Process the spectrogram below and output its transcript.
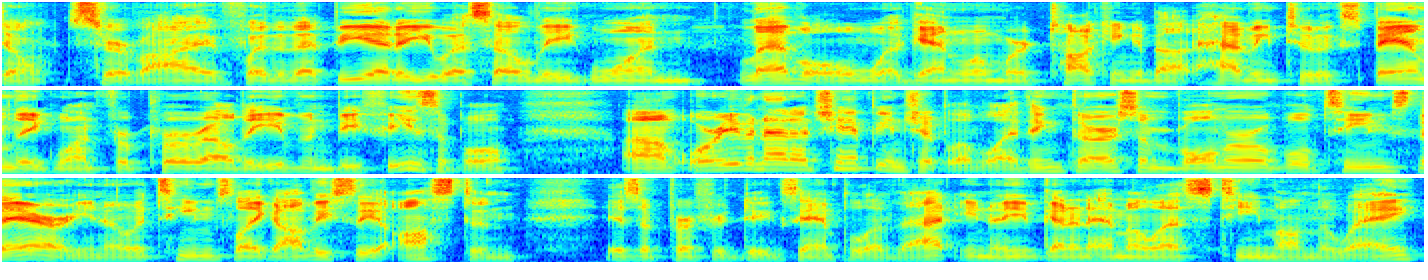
don't survive, whether that be at a USL League One level, again, when we're talking about having to expand League One for Pro Rel to even be feasible, um, or even at a championship level. I think there are some vulnerable teams there. You know, teams like obviously Austin is a perfect example of that. You know, you've got an MLS team on the way.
